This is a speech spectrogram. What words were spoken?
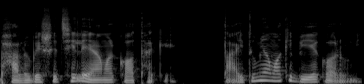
ভালোবেসেছিলে আমার কথাকে, তাই তুমি আমাকে বিয়ে করনি।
